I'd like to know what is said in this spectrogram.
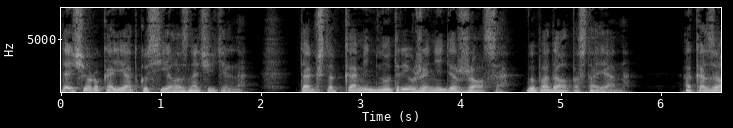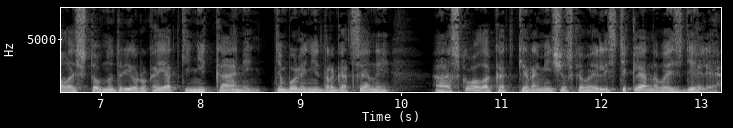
Да еще рукоятку съела значительно. Так что камень внутри уже не держался, выпадал постоянно. Оказалось, что внутри рукоятки не камень, тем более не драгоценный, а осколок от керамического или стеклянного изделия.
